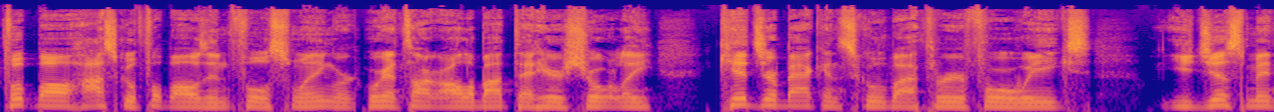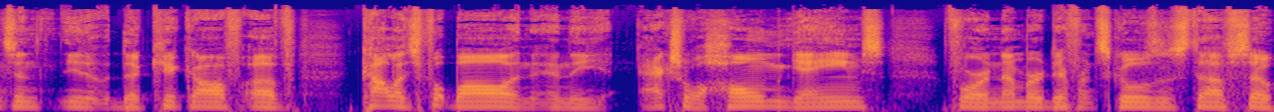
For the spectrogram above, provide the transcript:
football, high school football is in full swing. We're, we're going to talk all about that here shortly. Kids are back in school by three or four weeks you just mentioned you know the kickoff of college football and, and the actual home games for a number of different schools and stuff. So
